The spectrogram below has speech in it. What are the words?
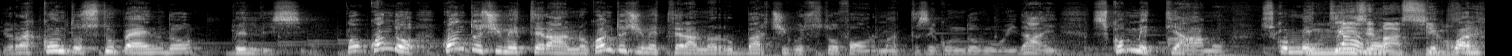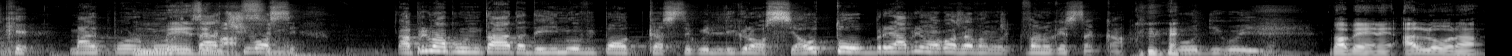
Il racconto stupendo, bellissimo. Qu- Quando, quanto ci metteranno? Quanto ci metteranno a rubarci questo format, secondo voi? Dai, scommettiamo. scommettiamo un mese massimo. Che qualche. Ma por mortacci vostri. La prima puntata dei nuovi podcast, quelli grossi, a ottobre, la prima cosa fanno, fanno che stacca. Lo dico io. Va bene, allora,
